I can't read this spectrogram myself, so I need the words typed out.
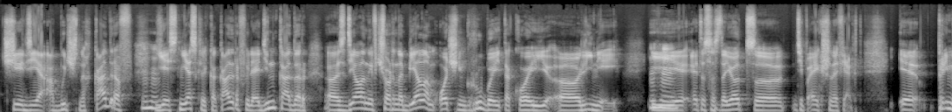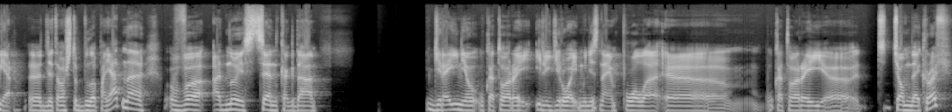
череде обычных кадров угу. есть несколько кадров или один кадр, э, сделанный в черно-белом, очень грубой такой э, линией. Угу. И это создает э, типа экшен-эффект. Пример, э, для того, чтобы было понятно, в одной из сцен, когда героиня, у которой, или герой, мы не знаем пола, э, у которой э, темная кровь,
